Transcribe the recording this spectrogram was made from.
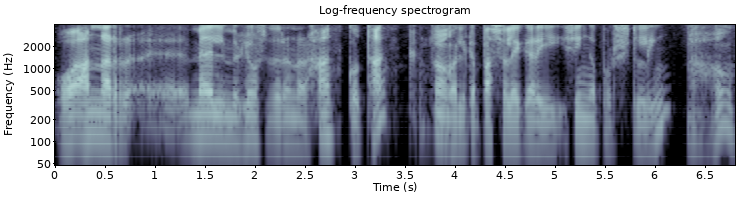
og annar eh, meðlumur hljómsveitarinnar Hank og Tank Já. var líka bassaleikar í Singapore Sling. Já.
